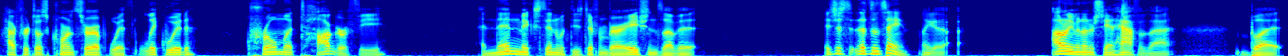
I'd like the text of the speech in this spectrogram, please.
high fructose corn syrup with liquid chromatography. and then mixed in with these different variations of it. It's just that's insane. Like I don't even understand half of that, but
